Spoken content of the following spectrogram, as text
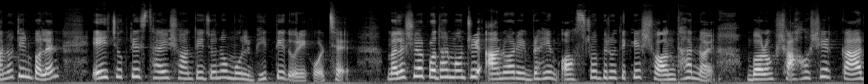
আনুটিন বলেন, এই চুক্তি স্থায়ী শান্তির জন্য মূল ভিত্তি তৈরি করছে। মালয়েশিয়ার প্রধানমন্ত্রী আনোয়ার ইব্রাহিম অস্ত্রবিরতিকে সন্ধান নয়, বরং সাহসের কাজ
